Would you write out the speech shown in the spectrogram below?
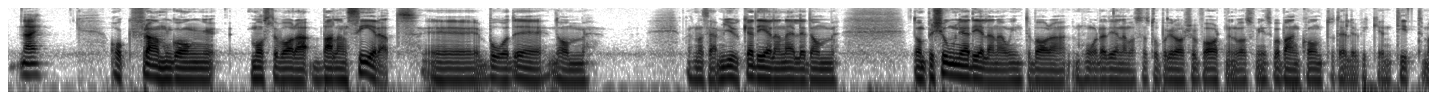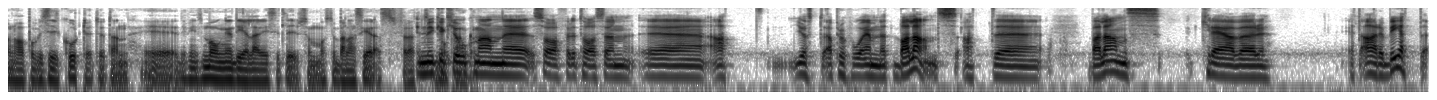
Nej, Och framgång måste vara balanserat. Eh, både de vad ska man säga, mjuka delarna eller de, de personliga delarna och inte bara de hårda delarna. Vad som står på garageuppfarten eller vad som finns på bankkontot eller vilken titt man har på visitkortet. Utan eh, det finns många delar i sitt liv som måste balanseras. För att en mycket klok man eh, sa för ett tag sedan eh, att just apropå ämnet balans, att eh, balans kräver ett arbete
